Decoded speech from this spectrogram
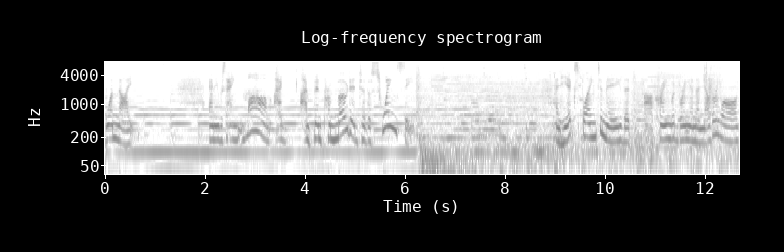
one night and he was saying, Mom, I, I've been promoted to the swing seat. And he explained to me that uh, Crane would bring in another log,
